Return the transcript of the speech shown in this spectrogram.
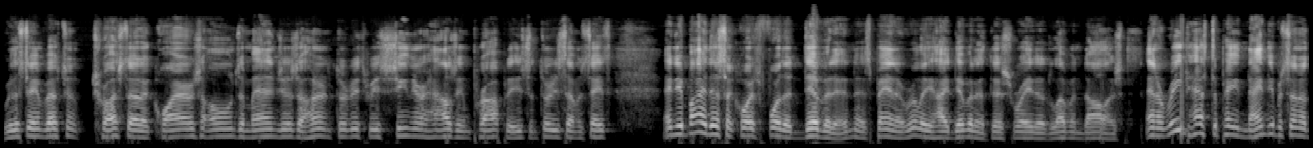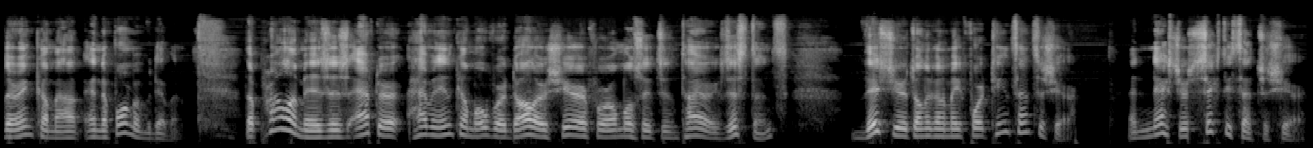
real estate investment trust that acquires, owns, and manages 133 senior housing properties in 37 states. And you buy this, of course, for the dividend. It's paying a really high dividend at this rate at $11. And a REIT has to pay 90% of their income out in the form of a dividend. The problem is, is after having income over a dollar a share for almost its entire existence, this year it's only going to make 14 cents a share. And next year, 60 cents a share.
